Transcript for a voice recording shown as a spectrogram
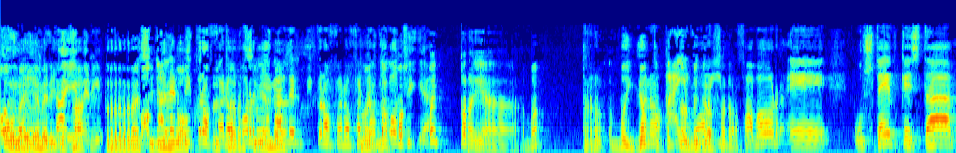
a Unai oh, Emery que está Emery. recibiendo- Póngale el micrófono, está por el micrófono, Fernando voy- Conchilla. voy por allá. Voy, pero voy yo que tengo el voy, micrófono. por favor, eh, usted que está...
